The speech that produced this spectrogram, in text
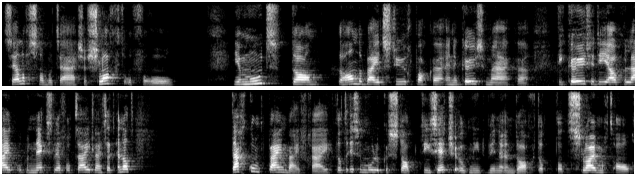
zelfsabotage, slachtofferrol. Je moet dan de handen bij het stuur pakken en een keuze maken. Die keuze die jou gelijk op een next level tijdlijn zet. En dat daar komt pijn bij vrij. Dat is een moeilijke stap. Die zet je ook niet binnen een dag. Dat, dat sluimert al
